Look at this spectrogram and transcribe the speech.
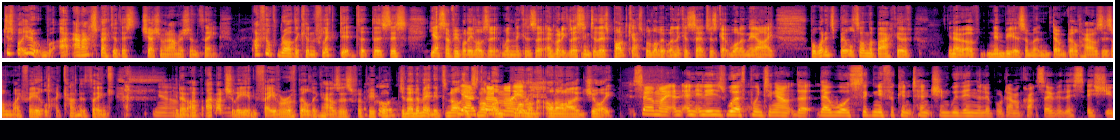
just, you know, an aspect of this Chesham and Amersham thing. I feel rather conflicted that there's this. Yes, everybody loves it when the conser- everybody listening to this podcast will love it when the conservatives get one in the eye, but when it's built on the back of you know, of NIMBYism and don't build houses on my field. I kind of think, Yeah. you know, I'm, I'm actually in favour of building houses for people. course. Do you know what I mean? It's not, Yeah, it's not so on, am I. pure on, on our joy. So am I, and, and it is worth pointing out that there was significant tension within the Liberal Democrats over this issue.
